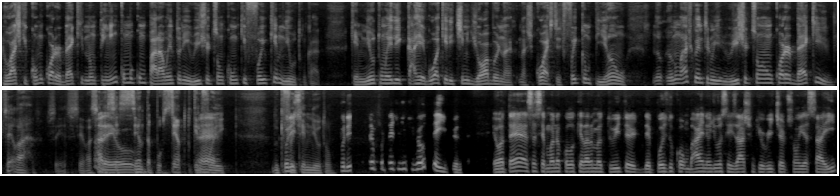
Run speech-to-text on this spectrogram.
Eu acho que como quarterback não tem nem como comparar o Anthony Richardson com o que foi o Cam Newton, cara. Cam Newton, ele carregou aquele time de Auburn na, nas costas, foi campeão. Eu, não acho que o Anthony Richardson é um quarterback, sei lá, sei, sei lá, cara, é eu... 60% do que ele é. foi, do que por foi isso, Cam Newton. Por isso é importante a gente ver o tape, né? Eu até essa semana coloquei lá no meu Twitter, depois do Combine, onde vocês acham que o Richardson ia sair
